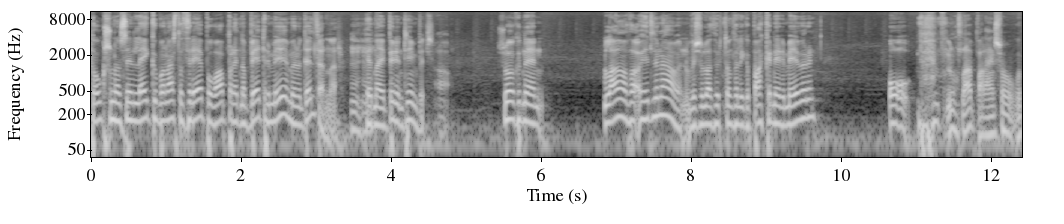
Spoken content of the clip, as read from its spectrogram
tók svona sinn leik upp á næsta þrep og var bara einna betri miðjumönum deildarinnar Mhm. hérna í byrjun tímbils Já. svo einhvern veginn lagði hann það á hilluna en vissulega þurfti hann það líka bakka neyri miðvörun og náttúrulega bara eins og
